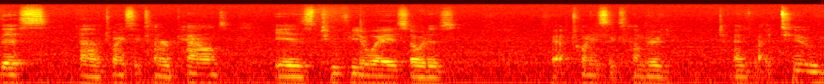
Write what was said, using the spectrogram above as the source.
this um, 2,600 pounds is two feet away, so it is we have 2,600 times by two.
